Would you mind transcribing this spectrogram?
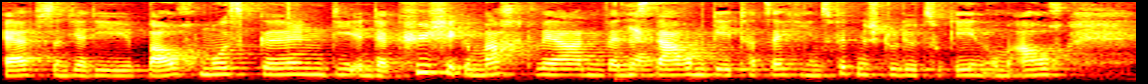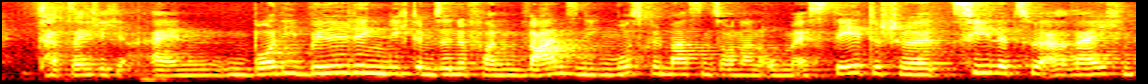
Abs sind ja die Bauchmuskeln, die in der Küche gemacht werden, wenn Ja. es darum geht, tatsächlich ins Fitnessstudio zu gehen, um auch tatsächlich ein Bodybuilding, nicht im Sinne von wahnsinnigen Muskelmassen, sondern um ästhetische Ziele zu erreichen.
